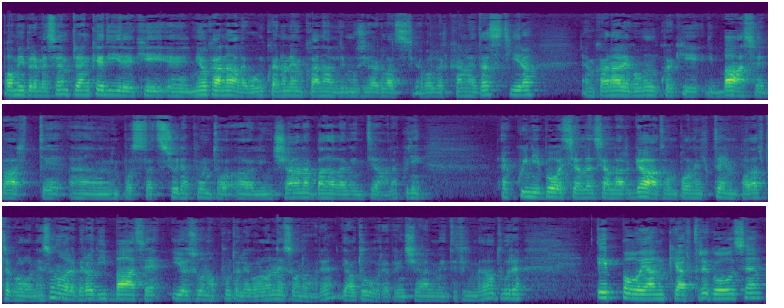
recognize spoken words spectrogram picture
poi mi preme sempre anche dire che eh, il mio canale comunque non è un canale di musica classica, parlo del canale tastiera, è un canale comunque che di base parte eh, un'impostazione appunto eh, linciana, badalamentiana, quindi, e quindi poi si è, si è, allargato un po' nel tempo ad altre colonne sonore, però di base io sono appunto le colonne sonore, di autore principalmente, film d'autore, e poi anche altre cose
